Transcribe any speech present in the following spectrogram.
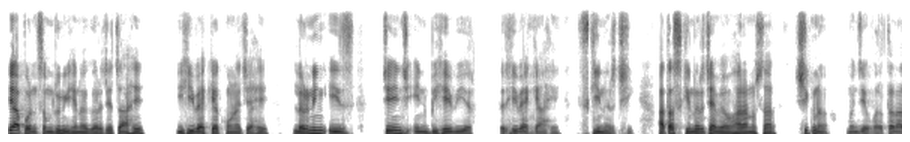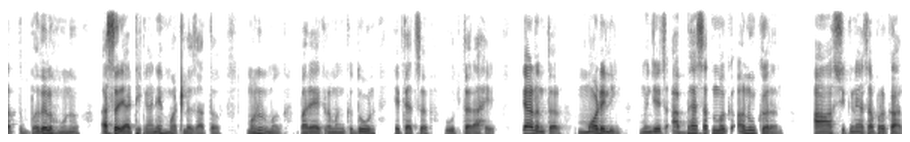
हे आपण समजून घेणं गरजेचं आहे, की ही व्याख्या कोणाची आहे? Learning is change in behaviour तर ही व्याख्या आहे स्किनरची. आता स्किनरच्या व्यवहारानुसार शिकणं म्हणजे वर्तनात बदल होणं असं या ठिकाणी म्हटलं जातं. म्हणून मग पर्याय क्रमांक दोन हे त्याचं उत्तर आहे. त्यानंतर मॉडेलिंग म्हणजेच अभ्यासात्मक अनुकरण हा शिकण्याचा प्रकार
